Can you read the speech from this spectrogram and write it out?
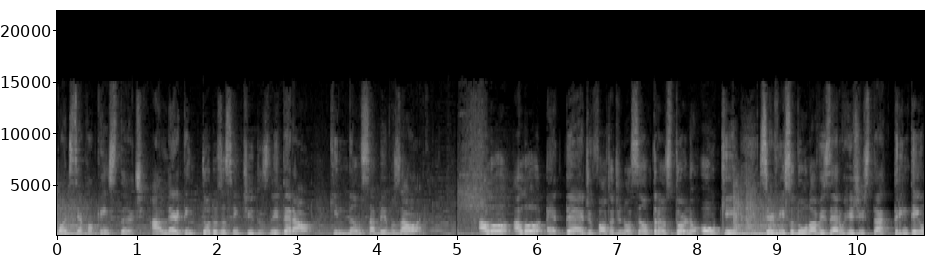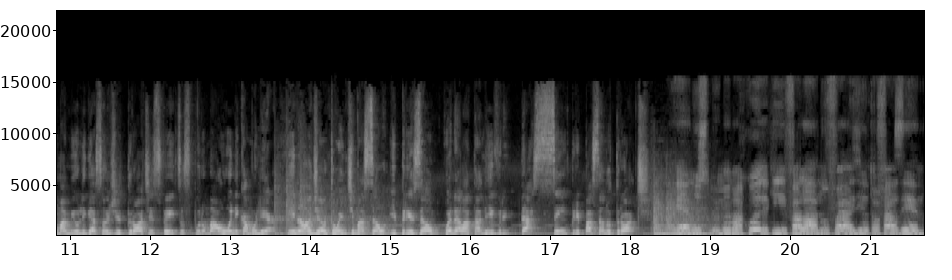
Pode ser a qualquer instante. Alerta em todos os sentidos, literal, que não sabemos a hora. Alô, alô, é tédio, falta de noção, transtorno ou o quê? Serviço do 190 registra 31 mil ligações de trotes feitos por uma única mulher. E não adiantou a intimação e prisão. Quando ela tá livre, tá sempre passando trote. É a mesma coisa que falar, ah, não faz, e eu tô fazendo.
